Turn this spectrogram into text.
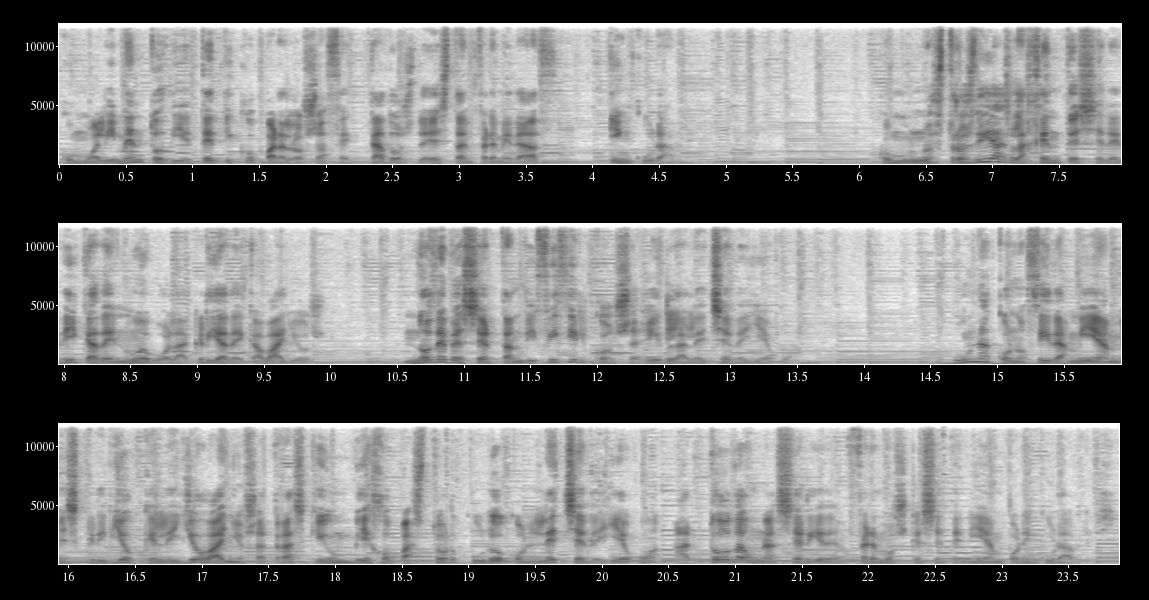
como alimento dietético para los afectados de esta enfermedad incurable. Como en nuestros días la gente se dedica de nuevo a la cría de caballos, no debe ser tan difícil conseguir la leche de yegua. Una conocida mía me escribió que leyó años atrás que un viejo pastor curó con leche de yegua a toda una serie de enfermos que se tenían por incurables.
